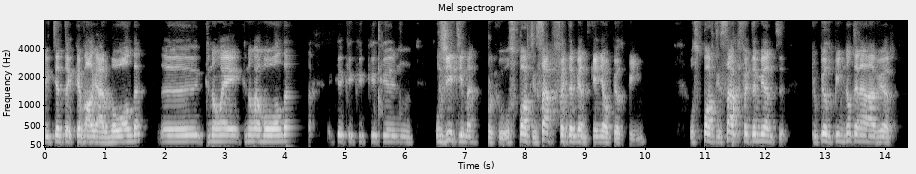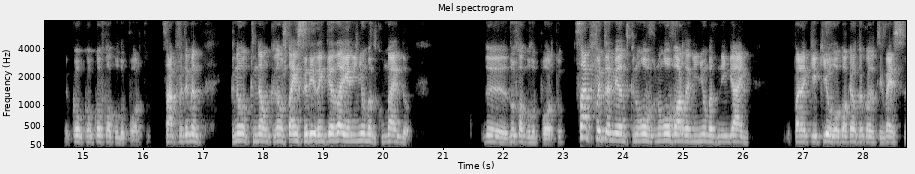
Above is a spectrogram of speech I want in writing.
e tenta cavalgar uma onda uh, que, não é, que não é uma onda que, que, que, que, legítima, porque o Sporting sabe perfeitamente quem é o Pedro Pinho, o Sporting sabe perfeitamente que o Pedro Pinho não tem nada a ver com, com, com o Futebol do Porto, sabe perfeitamente que não, que não, que não está inserido em cadeia nenhuma de comando de, do Futebol do Porto, sabe perfeitamente que não houve, não houve ordem nenhuma de ninguém para que aquilo ou qualquer outra coisa tivesse,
